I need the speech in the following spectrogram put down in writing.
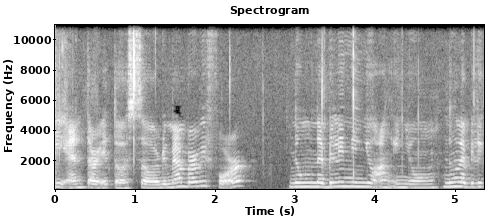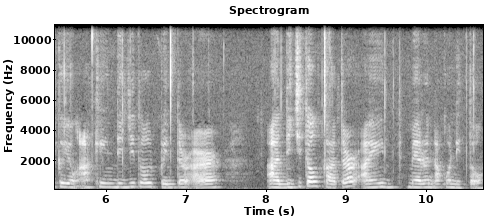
i-enter ito. So, remember before, nung nabili ninyo ang inyong, nung nabili ko yung aking digital printer or uh, digital cutter, ay meron ako nito.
